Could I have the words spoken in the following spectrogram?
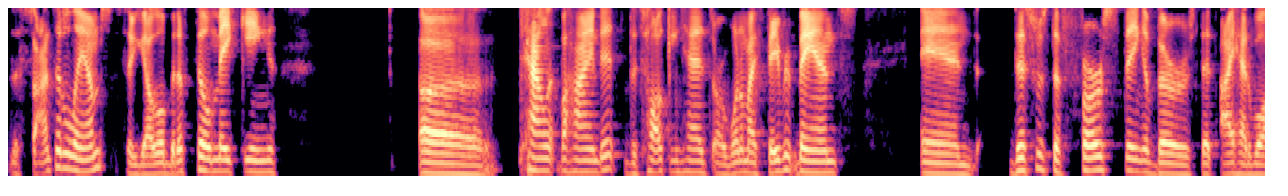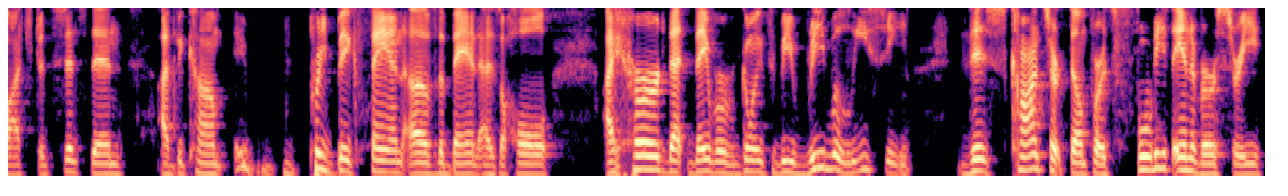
The Silence of the Lambs. So you got a little bit of filmmaking uh, talent behind it. The Talking Heads are one of my favorite bands, and this was the first thing of theirs that I had watched. And since then, I've become a pretty big fan of the band as a whole. I heard that they were going to be re releasing this concert film for its 40th anniversary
